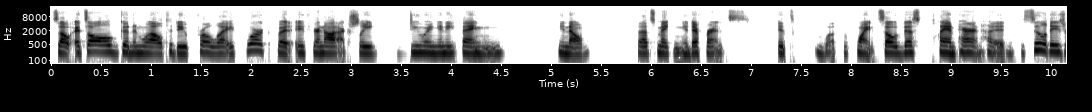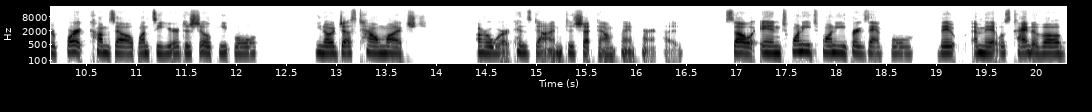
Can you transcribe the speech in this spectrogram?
So it's all good and well to do pro life work, but if you're not actually doing anything, you know, that's making a difference, it's what's the point? So this Planned Parenthood facilities report comes out once a year to show people, you know, just how much our work has done to shut down Planned Parenthood. So in 2020, for example, they, I mean, it was kind of a,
